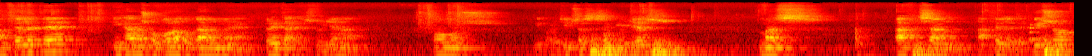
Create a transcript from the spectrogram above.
αν θέλετε, είχαμε σκοπό να το κάνουμε πριν τα Χριστούγεννα, όμως οι προκύψασες εκλογές μας άφησαν, αν θέλετε, πίσω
